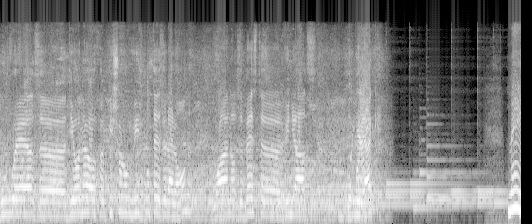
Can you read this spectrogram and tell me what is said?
who was uh, the owner of uh, Pichon Longueville Comtesse de la Lande, one of the best uh, vineyards in Pauillac. May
